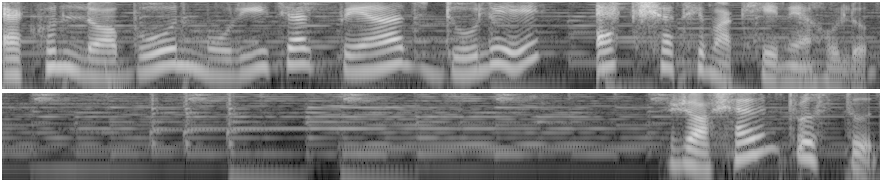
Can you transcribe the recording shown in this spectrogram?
এখন লবণ, মরিচ আর পেঁয়াজ ডোলে একসাথে মাখিয়ে নেওয়া হলো। রসায়ন প্রস্তুত,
